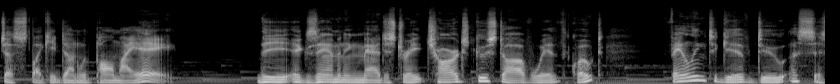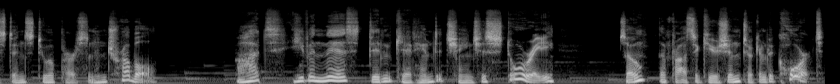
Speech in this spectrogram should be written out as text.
just like he'd done with Paul Maillet. The examining magistrate charged Gustave with, quote, failing to give due assistance to a person in trouble. But even this didn't get him to change his story, so the prosecution took him to court.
